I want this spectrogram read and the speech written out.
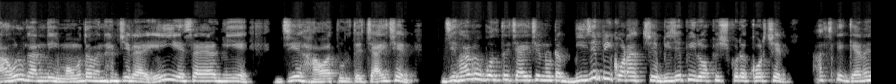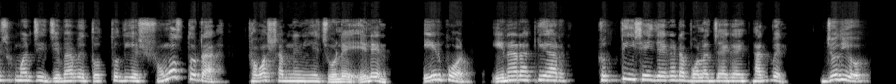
রাহুল গান্ধী, মমতা ব্যানার্জিরা এই এসআইআর নিয়ে যে হাওয়া তুলতে চাইছেন, যেভাবে বলতে চাইছেন, ওটা বিজেপি করাচ্ছে বিজেপির অফিস করে করছেন। আজকে জ্ঞানেশ কুমারজি যেভাবে তথ্য দিয়ে সমস্তটা সবার সামনে নিয়ে চলে এলেন, এরপর এনারা কি আর সত্যিই সেই জায়গাটা বলার জায়গায় থাকবেন? যদিও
